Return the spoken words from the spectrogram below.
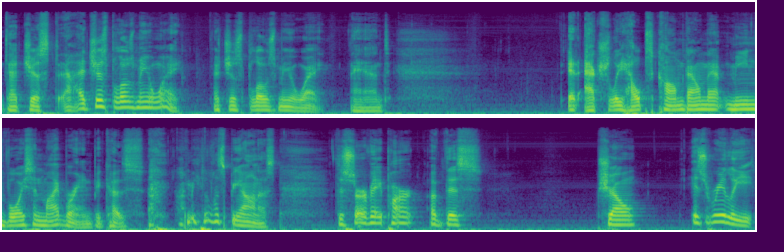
That just it just blows me away. It just blows me away. And it actually helps calm down that mean voice in my brain because I mean, let's be honest. The survey part of this show is really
